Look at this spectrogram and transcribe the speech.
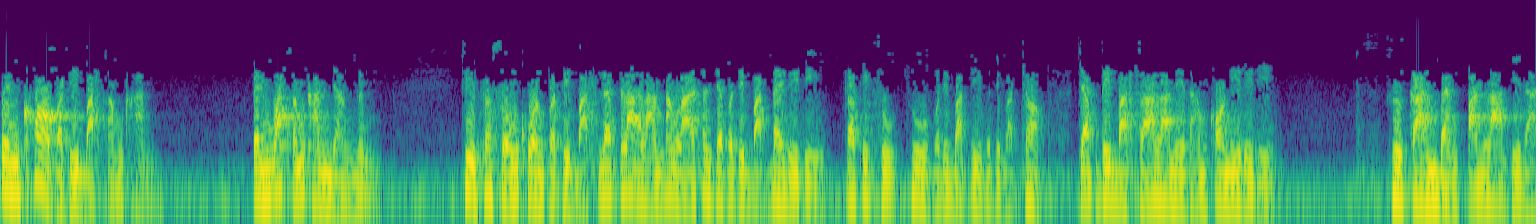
เป็นข้อปฏิบัติสำคัญ เป็นวัดสำคัญอย่างหนึ่ง ที่พระสงฆ์ควรปฏิบัติ และพระอรหันต์ทั้งหลายท่านจะปฏิบัติได้ดีๆพระภิกษุผู้ปฏิบัติดีปฏิบัติชอบ จะปฏิบัติสารานิธรรมข้อนี้ได้ดี คือการแบ่งปันลาภที่ได้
